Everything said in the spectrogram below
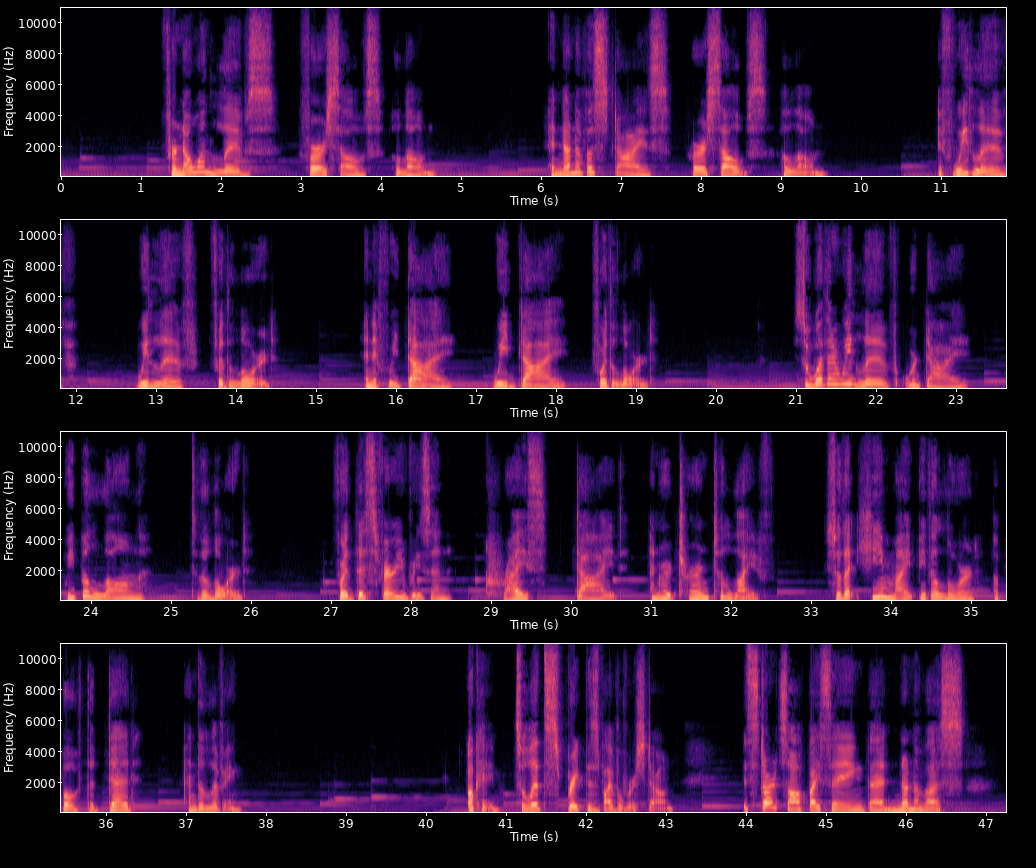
For no one lives for ourselves alone, and none of us dies for ourselves alone. If we live, we live for the Lord, and if we die, we die for the Lord. So whether we live or die, we belong to the Lord. For this very reason, Christ died and returned to life so that he might be the Lord of both the dead and the living. Okay, so let's break this Bible verse down. It starts off by saying that none of us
